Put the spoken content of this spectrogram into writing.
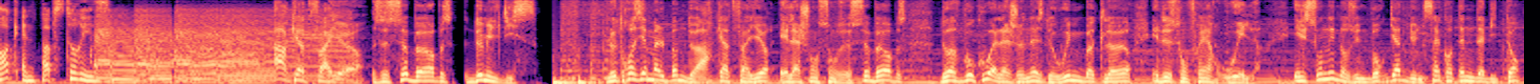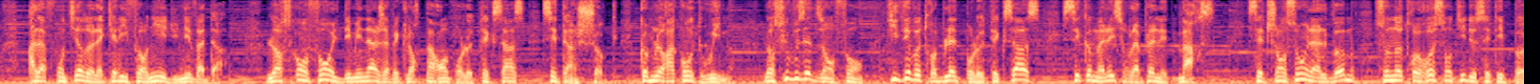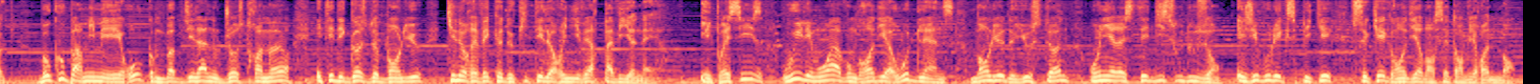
Rock and Pop Stories. Arcade Fire, The Suburbs 2010. Le troisième album de Arcade Fire et la chanson The Suburbs doivent beaucoup à la jeunesse de Wim Butler et de son frère Will. Ils sont nés dans une bourgade d'une cinquantaine d'habitants à la frontière de la Californie et du Nevada. Lorsqu'enfants, ils déménagent avec leurs parents pour le Texas, c'est un choc, comme le raconte Wim. Lorsque vous êtes enfant, quitter votre bled pour le Texas, c'est comme aller sur la planète Mars. Cette chanson et l'album sont notre ressenti de cette époque. Beaucoup parmi mes héros, comme Bob Dylan ou Joe Strummer, étaient des gosses de banlieue qui ne rêvaient que de quitter leur univers pavillonnaire. Il précise, Will et moi avons grandi à Woodlands, banlieue de Houston, on y est resté 10 ou 12 ans, et j'ai voulu expliquer ce qu'est grandir dans cet environnement.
